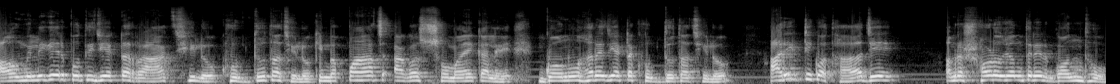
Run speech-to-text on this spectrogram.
আওয়ামী লীগের প্রতি যে একটা রাগ ছিল, ক্ষুব্ধতা ছিল, কিংবা পাঁচ আগস্ট সময়কালে গণহারে যে একটা ক্ষুব্ধতা ছিল, আরেকটি কথা যে আমরা ষড়যন্ত্রের গন্ধ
